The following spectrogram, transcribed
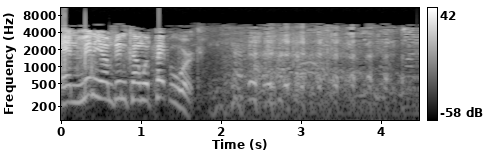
And many of them didn't come with paperwork.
